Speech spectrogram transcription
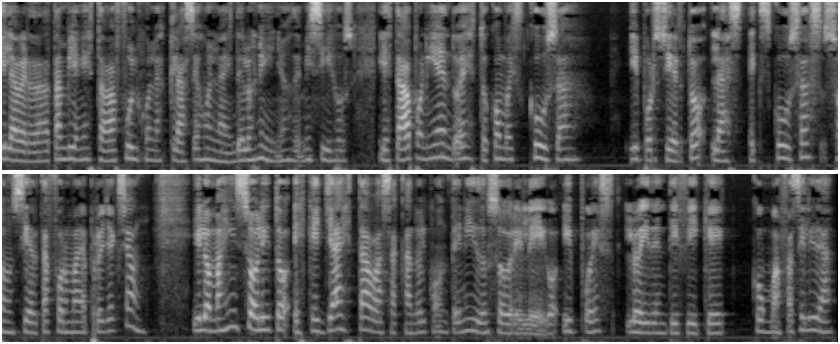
Y la verdad también estaba full con las clases online de los niños, de mis hijos, y estaba poniendo esto como excusa. Y por cierto, las excusas son cierta forma de proyección. Y lo más insólito es que ya estaba sacando el contenido sobre el ego y pues lo identifiqué con más facilidad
